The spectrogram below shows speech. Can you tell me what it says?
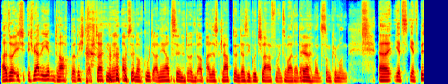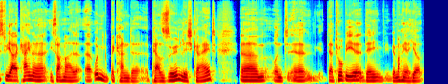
also ich, ich werde jeden Tag Bericht erstatten, ne, ob sie noch gut ernährt sind und ob alles klappt und dass sie gut schlafen und so weiter. Da ja. werden wir uns drum kümmern. Äh, jetzt, jetzt bist du ja keine, ich sag mal, äh, unbekannte Persönlichkeit. Ähm, und äh, der Tobi, der, wir machen ja hier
